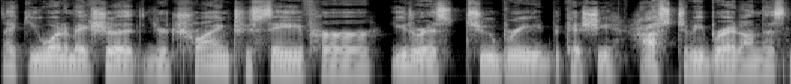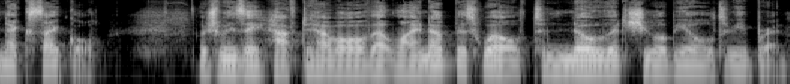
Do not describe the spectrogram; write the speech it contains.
Like you want to make sure that you're trying to save her uterus to breed because she has to be bred on this next cycle, which means they have to have all of that lined up as well to know that she will be able to be bred.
